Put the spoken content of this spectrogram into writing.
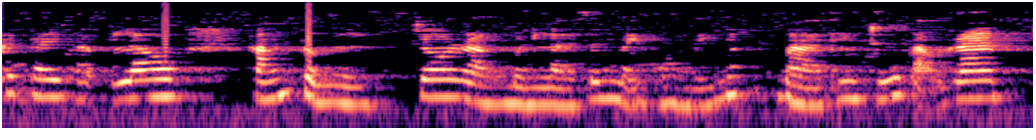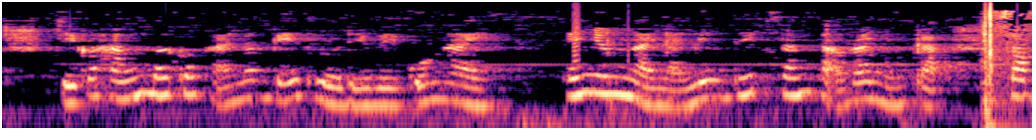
cách đây thật lâu, hắn từng cho rằng mình là sinh mệnh hoàn mỹ nhất mà Thiên Chúa tạo ra, chỉ có hắn mới có khả năng kế thừa địa vị của Ngài. Thế nhưng Ngài lại liên tiếp sáng tạo ra những cặp song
